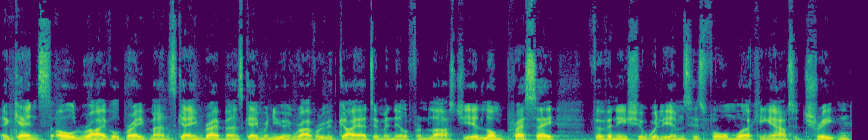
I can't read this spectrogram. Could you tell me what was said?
against old rival Brave Man's Game. Brave Man's Game renewing rivalry with Gaillard du Mesnil from last year. L'Homme Presse for Venetia Williams, his form working out a treat, and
